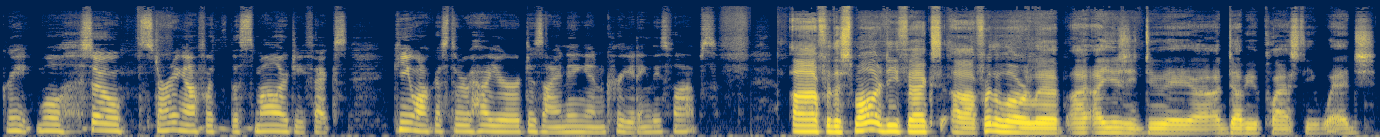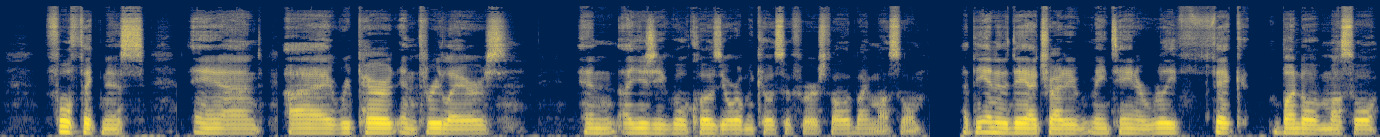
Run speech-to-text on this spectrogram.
Great. Well, so starting off with the smaller defects, can you walk us through how you're designing and creating these flaps? Uh, for the smaller defects, uh, for the lower lip, I, I usually do a, uh, a W-plasty wedge, full thickness, and I repair it in three layers. And I usually will close the oral mucosa first, followed by muscle. At the end of the day, I try to maintain a really thick bundle of muscle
